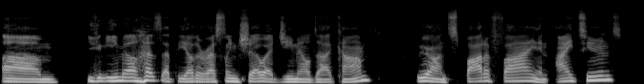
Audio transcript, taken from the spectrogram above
Um, you can email us at the other wrestling show at gmail.com. We are on Spotify and iTunes,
